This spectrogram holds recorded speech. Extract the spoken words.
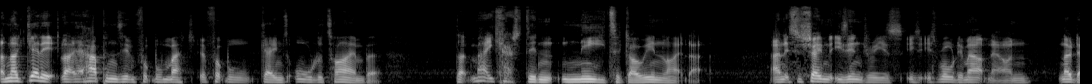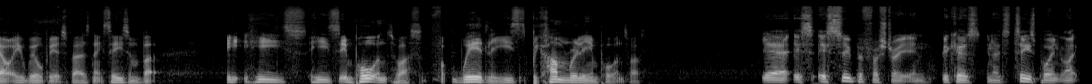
And I get it, like it happens in football match, football games all the time. But that Matty Cash didn't need to go in like that, and it's a shame that his injury is, is, ruled him out now. And no doubt he will be at Spurs next season. But he, he's he's important to us. Weirdly, he's become really important to us. Yeah, it's it's super frustrating because you know to T's point, like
